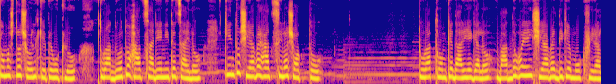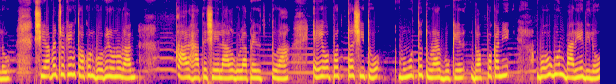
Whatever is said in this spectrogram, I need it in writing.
সমস্ত শরীর কেঁপে উঠল। তুরা দ্রুত হাত ছাড়িয়ে নিতে চাইল, কিন্তু শিয়াবের হাত ছিল শক্ত। তুরা থমকে দাঁড়িয়ে গেল। বাধ্য হয়েই শিয়াবের দিকে মুখ ফিরালো। শিয়াবের চোখে তখন গভীর অনুরাগ, আর হাতে সেই লাল গোলাপের তোড়া এই অপ্রত্যাশিত মুহূর্তে তুরার বুকের দকপকানি বহুগুণ বাড়িয়ে দিল।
